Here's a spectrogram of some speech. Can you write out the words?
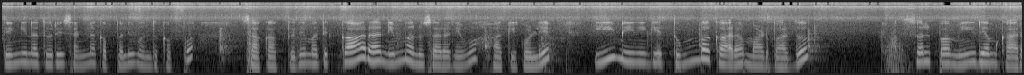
ತೆಂಗಿನ ತುರಿ ಸಣ್ಣ ಕಪ್ಪಲ್ಲಿ ಒಂದು ಕಪ್ಪು ಸಾಕಾಗ್ತದೆ. ಮತ್ತು ಖಾರ ನಿಮ್ಮ ಅನುಸಾರ ನೀವು ಹಾಕಿಕೊಳ್ಳಿ. ಈ ಮೀನಿಗೆ ತುಂಬ ಖಾರ ಮಾಡಬಾರ್ದು. ಸ್ವಲ್ಪ ಮೀಡಿಯಮ್ ಖಾರ.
